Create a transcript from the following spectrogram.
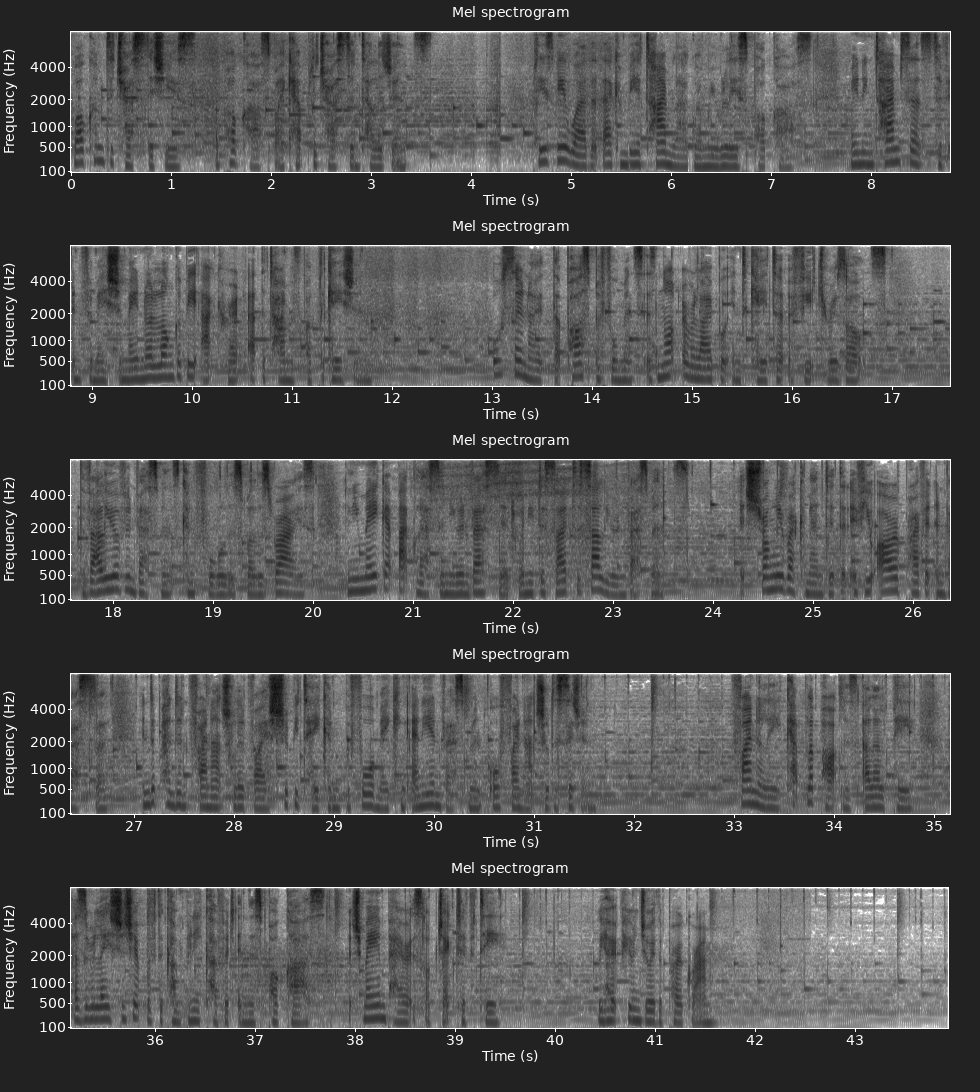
Welcome to Trust Issues, a podcast by Kepler Trust Intelligence. Please be aware that there can be a time lag when we release podcasts, meaning time sensitive information may no longer be accurate at the time of publication. Also, note that past performance is not a reliable indicator of future results. The value of investments can fall as well as rise, and you may get back less than you invested when you decide to sell your investments. It's strongly recommended that if you are a private investor, independent financial advice should be taken before making any investment or financial decision. Finally, Kepler Partners LLP has a relationship with the company covered in this podcast, which may impair its objectivity. We hope you enjoy the programme.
